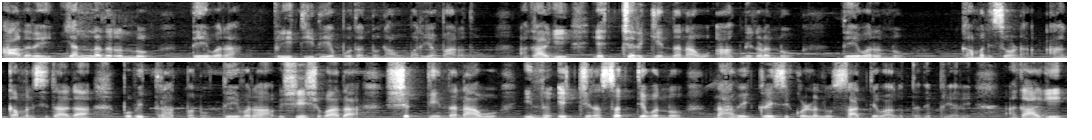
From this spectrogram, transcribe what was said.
ಆದರೆ ಎಲ್ಲದರಲ್ಲೂ ದೇವರ ಪ್ರೀತಿ ಇದೆ ಎಂಬುದನ್ನು ನಾವು ಮರೆಯಬಾರದು. ಹಾಗಾಗಿ ಎಚ್ಚರಿಕೆಯಿಂದ ನಾವು ಆಜ್ಞೆಗಳನ್ನು ದೇವರನ್ನು ಗಮನಿಸೋಣ. ಆ ಗಮನಿಸಿದಾಗ ಪವಿತ್ರಾತ್ಮನು ದೇವರ ವಿಶೇಷವಾದ ಶಕ್ತಿಯಿಂದ ನಾವು ಇನ್ನೂ ಹೆಚ್ಚಿನ ಸತ್ಯವನ್ನು ನಾವೇ ಗ್ರಹಿಸಿಕೊಳ್ಳಲು ಸಾಧ್ಯವಾಗುತ್ತದೆ ಪ್ರಿಯರೇ. ಹಾಗಾಗಿ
